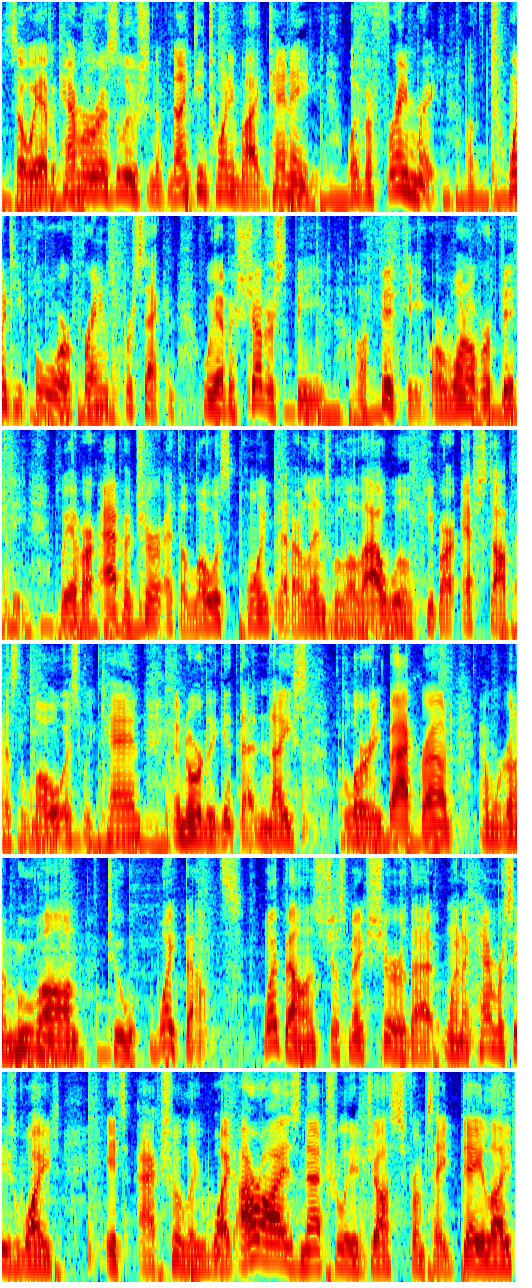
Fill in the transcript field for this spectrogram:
So we have a camera resolution of 1920 by 1080. We have a frame rate of 24 frames per second. We have a shutter speed of 50 or 1 over 50. We have our aperture at the lowest point that our lens will allow. We'll keep our f-stop as low as we can in order to get that nice blurry background. And we're going to move on to white balance. White balance just makes sure that when a camera sees white, it's actually white. Our eyes naturally adjust from, say, daylight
